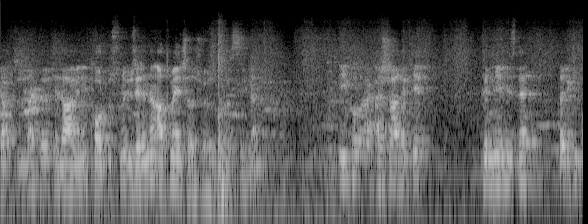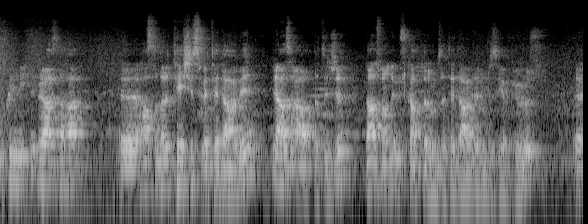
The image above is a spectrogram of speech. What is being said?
yaptıracakları tedavinin korkusunu üzerinden atmaya çalışıyoruz burasıyla. İlk olarak aşağıdaki kliniğimizde tabii ki bu klinikte biraz daha e, hastaları teşhis ve tedavi biraz rahatlatıcı. Daha sonra da üst katlarımızda tedavilerimizi yapıyoruz. E,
